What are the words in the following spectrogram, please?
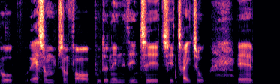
på, ja, som, som får puttet den ind, ind til, til 3-2. Øh,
